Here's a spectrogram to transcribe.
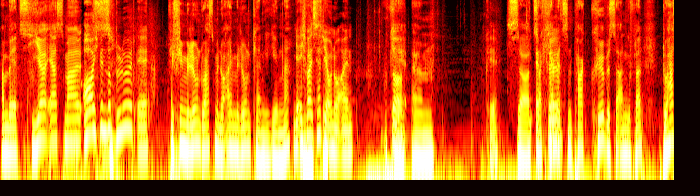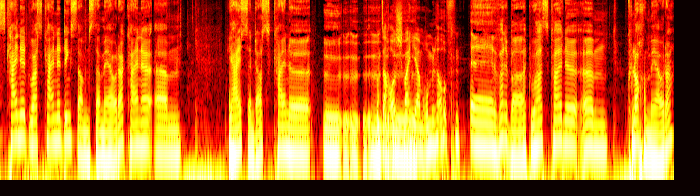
haben wir jetzt hier erstmal. Oh, ich bin so blöd, ey. Wie viel Millionen? Du hast mir nur einen Mellonenkern gegeben, ne? Ja, ich weiß, ich hätte ja auch nur einen. Okay, ähm. Okay. So, Die zack, ich Äpfel. habe jetzt ein paar Kürbisse angepflanzt. Du hast keine, du hast keine Dingsdams da mehr, oder? Keine, ähm, wie heißt denn das? Keine, äh, äh, äh, äh, Unser Hausschwein äh, hier am Rumlaufen. Äh, warte mal, du hast keine, ähm, Knochen mehr, oder?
